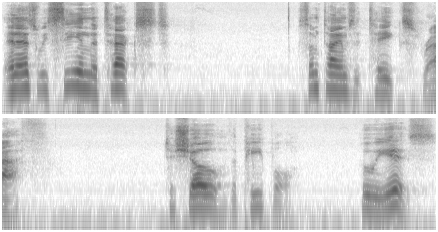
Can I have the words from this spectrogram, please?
And as we see in the text, sometimes it takes wrath to show the people who he is.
